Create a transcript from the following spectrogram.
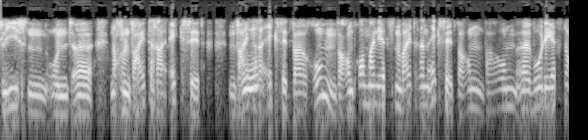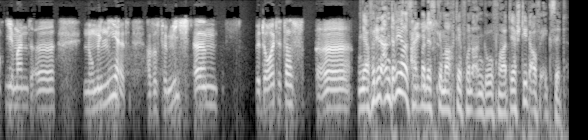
schließen und äh, noch ein weiterer Exit, ein weiterer Exit. Warum? Warum braucht man jetzt einen weiteren Exit? Warum warum äh, wurde jetzt noch jemand äh, nominiert? Also für mich ähm, bedeutet das äh, Ja, für den Andreas hat man das gemacht, der von angerufen hat. Der steht auf Exit.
